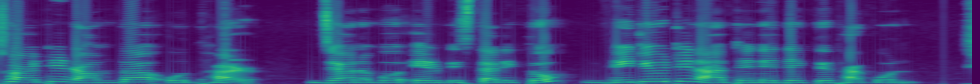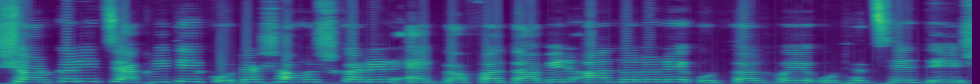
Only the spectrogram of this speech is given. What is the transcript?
ছয়টি রামদা উদ্ধার। জানাব এর বিস্তারিত। ভিডিওটি না টেনে দেখতে থাকুন। সরকারি চাকরিতে কোটা সংস্কারের এক দফা দাবির আন্দোলনে উত্তাল হয়ে উঠেছে দেশ।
